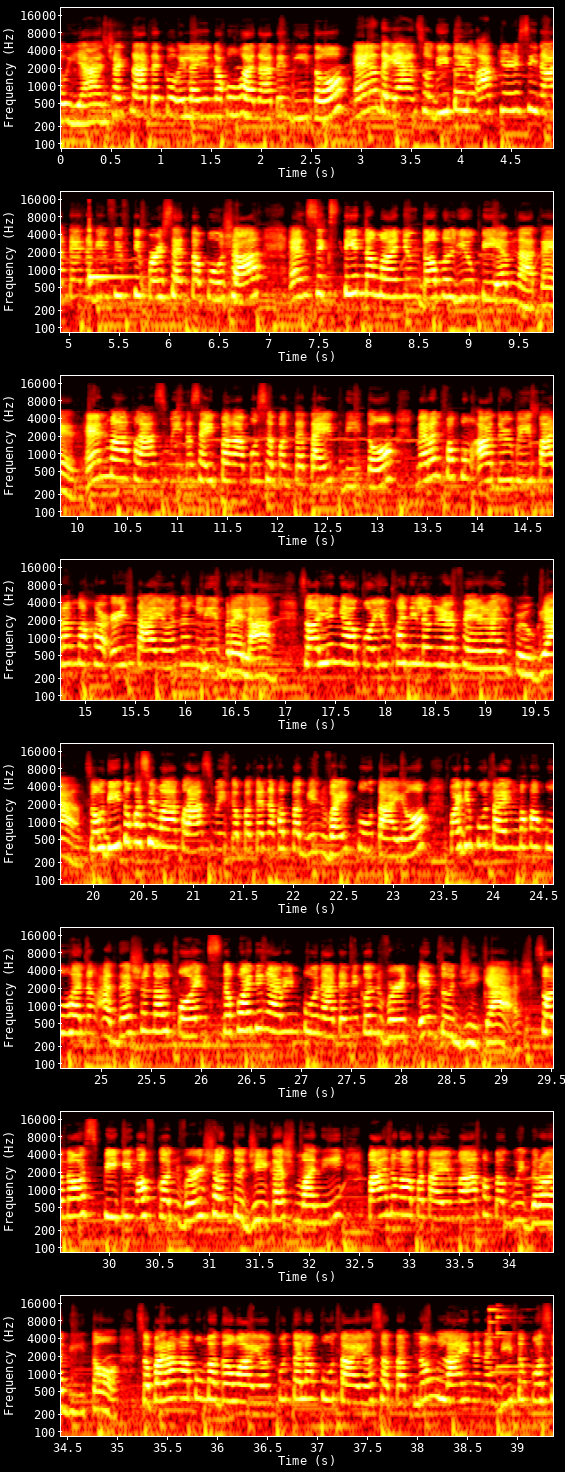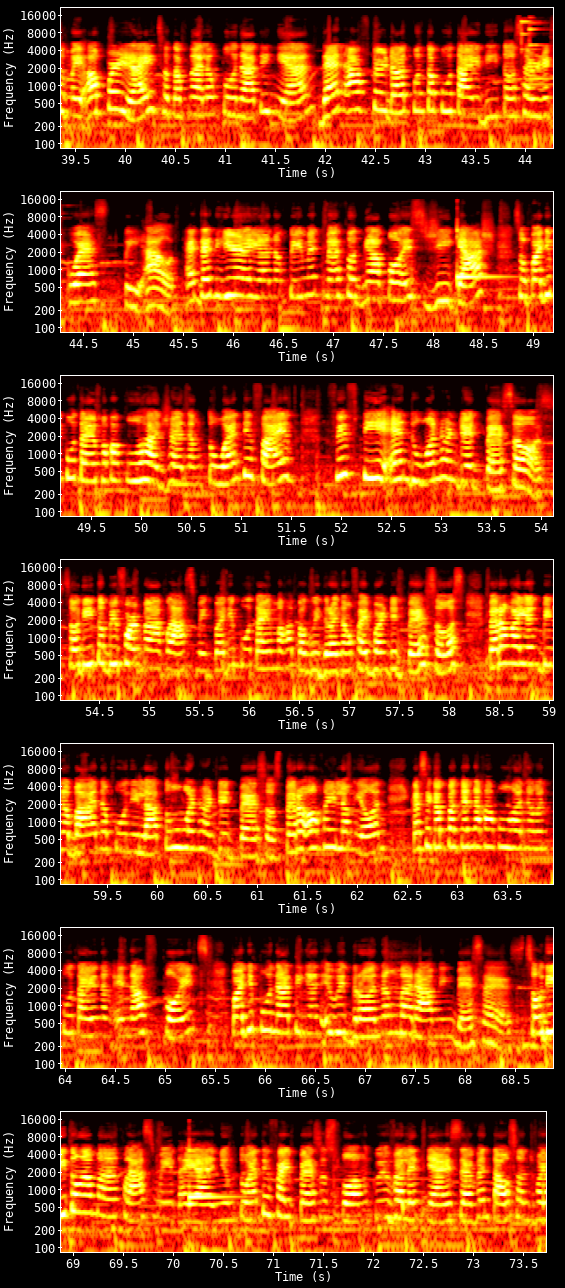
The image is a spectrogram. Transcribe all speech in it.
So, yan. Check natin kung ilan yung nakuha natin dito. And, ayan. So, dito yung accuracy natin, naging 50% na po siya. And 16 naman yung WPM natin. And, mga classmates, aside pa nga po sa pagta-type dito, meron pa pong other way para maka-earn tayo ng libre lang. So, ayun nga po, yung kanilang referral program. So, dito kasi mga classmates, kapag nakapag-invite po tayo, pwede po tayong makakuha ng additional points na pwede nga rin po natin i-convert into GCash. So now, speaking of conversion to GCash money, paano nga pa tayo makakapag-withdraw dito? So para nga po magawa yon punta lang po tayo sa tatlong line na nandito po sa may upper right. So tap nga lang po natin yan. Then after that, punta po tayo dito sa request payout. And then here, ayan, ang payment method nga po is GCash. So, pwede po tayo makakuha dyan ng 25, 50 and 100 pesos. So, dito before mga classmate, pwede po tayong makapag-withdraw ng 500 pesos. Pero ngayon, binabaan na po nila to 100 pesos. Pero okay lang yon Kasi kapag nakakuha naman po tayo ng enough points, pwede po natin yan i-withdraw ng maraming beses. So, dito nga mga classmate, ayan, yung 25 pesos po, ang equivalent niya is 7,500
